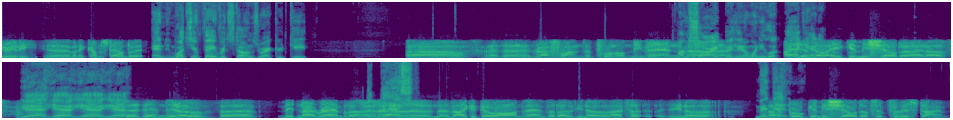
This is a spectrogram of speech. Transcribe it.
really, uh, when it comes down to it. And what's your favorite Stones record, Keith? Oh, uh, the rough one to pull on me, man. I'm Uh, sorry, but you know when you look back didn't at know. it. Give me shelter, I love. Yeah, yeah, yeah, yeah. But then you know, uh, Midnight Rambler. The and, best. Uh, I could go on, man, but I, you know, I, you know, Mid- that- pulled "Gimme Shelter" for, for this time.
